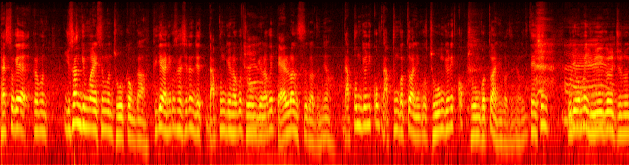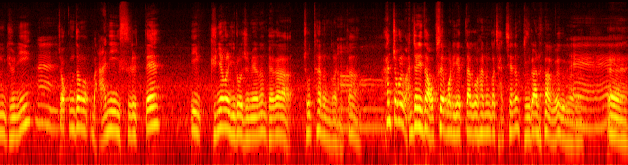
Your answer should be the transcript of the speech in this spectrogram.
뱃속에 그러면 유산균만 있으면 좋을 건가? 그게 아니고 사실은 이제 나쁜 균하고 좋은 아. 균하고의 밸런스거든요. 나쁜 균이 꼭 나쁜 것도 아니고 좋은 균이 꼭 좋은 것도 아니거든요. 근데 대신 우리 몸에 네. 유익을 주는 균이 네. 조금 더 많이 있을 때 이 균형을 이루어주면은 배가 좋다는 거니까 아. 한쪽을 완전히 다 없애버리겠다고 하는 것 자체는 불가능하고요. 그거는. 예. 예,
